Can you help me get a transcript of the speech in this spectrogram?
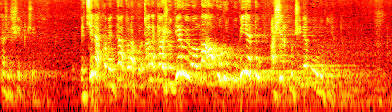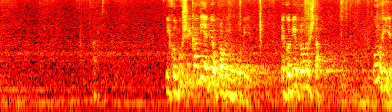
kaže širk čini. Većina komentatora Kur'ana kažu vjeruju u Allaha u rububijetu, a širk mu čine u ulubijetu. I kod mušika nije bio problem rububijet, nego je bio problem šta? Uluhijet.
